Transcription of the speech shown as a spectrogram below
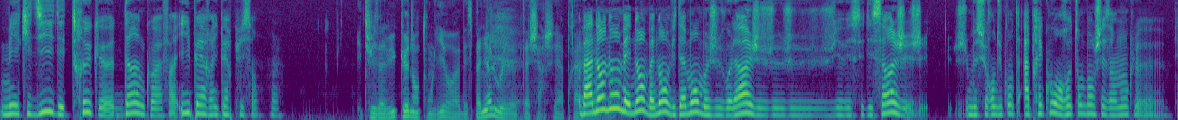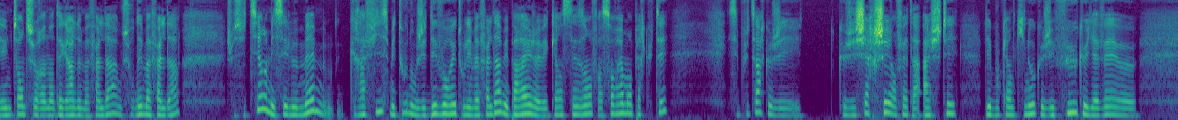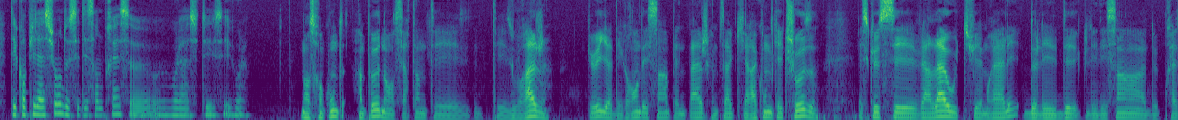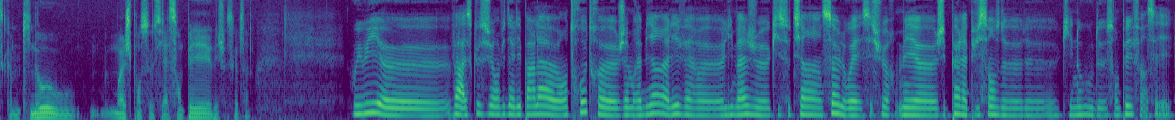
mais qui dit des trucs euh, dingues, quoi. Enfin, hyper, hyper puissant. Voilà. Et tu les as vus que dans ton livre d'espagnol ou tu as cherché après Bah euh, non, non, mais non, bah non, évidemment, moi, je, voilà, je, je, je- j'y avais ces dessins, je, je, je me suis rendu compte après coup en retombant chez un oncle et une tante sur un intégral de Mafalda ou sur des Mafalda. Je me suis dit, tiens, mais c'est le même graphisme et tout, donc j'ai dévoré tous les Mafalda, mais pareil, j'avais 15-16 ans, enfin, sans vraiment percuter. C'est plus tard que j'ai que j'ai cherché en fait à acheter les bouquins de Kino, que j'ai vu qu'il y avait euh, des compilations de ces dessins de presse. euh, voilà, c'était, voilà. On se rend compte un peu dans certains de tes, tes ouvrages qu'il y a des grands dessins, pleine page comme ça, qui racontent quelque chose. Est-ce que c'est vers là où tu aimerais aller de les, des- les dessins de presse comme Kino ou moi je pense aussi à Sampé, des choses comme ça? Oui, oui. bah, Est-ce que j'ai envie d'aller par là? Euh, Entre autres, euh, j'aimerais bien aller vers l'image qui se tient seule, ouais, c'est sûr. Mais j'ai pas la puissance de, de Kino ou de Sampé. Enfin, c'est.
